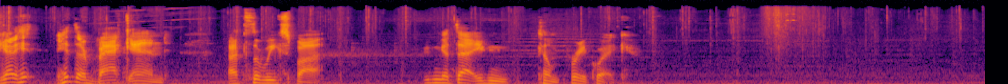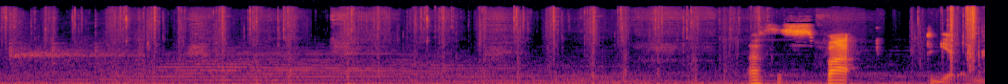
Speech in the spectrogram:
You gotta hit hit their back end. That's the weak spot. You can get that, you can come pretty quick. That's the spot to get 'em!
